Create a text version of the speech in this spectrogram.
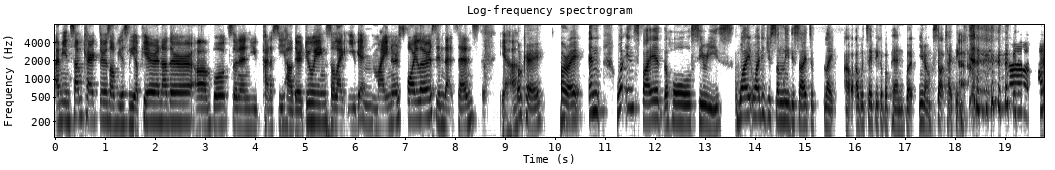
I mean, some characters obviously appear in other um, books, and then you kind of see how they're doing. So, like, you get mm. minor spoilers in that sense. Yeah. Okay. All right. And what inspired the whole series? Why why did you suddenly decide to like I, I would say pick up a pen, but you know, start typing? Uh, I,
